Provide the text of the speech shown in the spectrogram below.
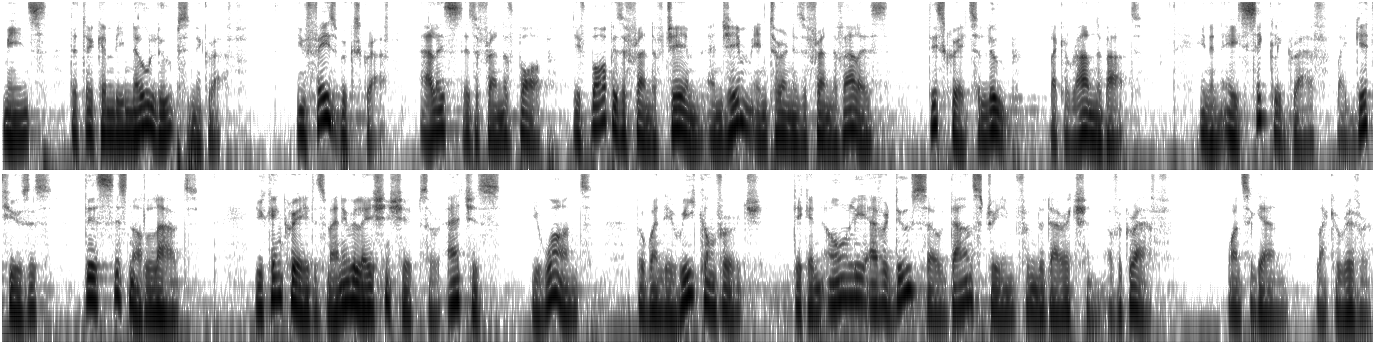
means that there can be no loops in the graph. In Facebook's graph, Alice is a friend of Bob. If Bob is a friend of Jim, and Jim in turn is a friend of Alice, this creates a loop, like a roundabout. In an acyclic graph, like Git uses, this is not allowed. You can create as many relationships or edges you want, but when they reconverge, they can only ever do so downstream from the direction of a graph, once again, like a river.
